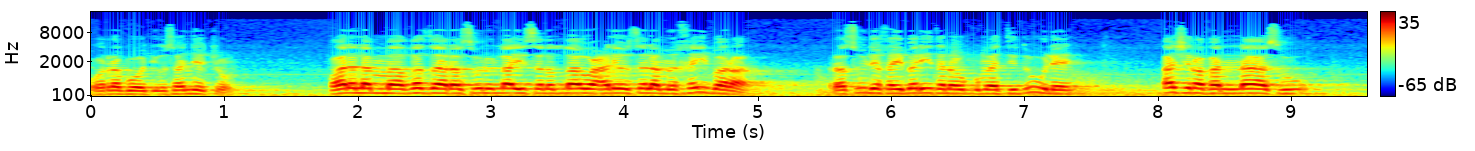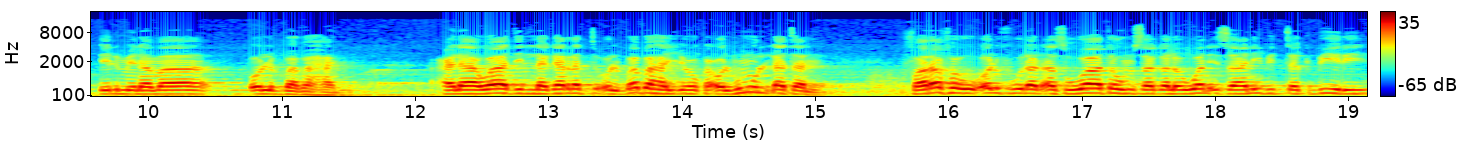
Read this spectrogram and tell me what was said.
والربوج اسنجته قال لما غزا رسول الله صلى الله عليه وسلم خيبر رسول خيبري تنوقمت دولة أشرف الناس المنما ألببها على واد لقرت ألببها يوكا ألمملة فرفعوا ألفودا أصواتهم سقلوان إساني بالتكبير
